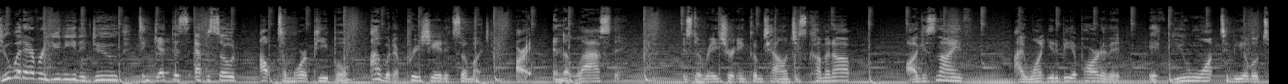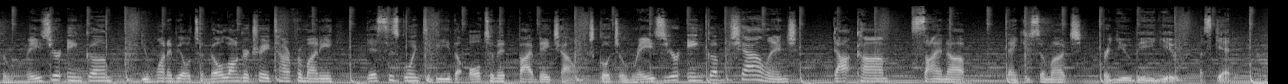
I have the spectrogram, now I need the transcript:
do whatever you need to do to get this episode out to more people. I would appreciate it so much. All right, and the last thing is the Raise Your Income Challenge is coming up August 9th. I want you to be a part of it. If you want to be able to raise your income, you want to be able to no longer trade time for money, this is going to be the ultimate five day challenge. Go to raiseyourincomechallenge.com, sign up, Thank you so much for you being you. Let's get it.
